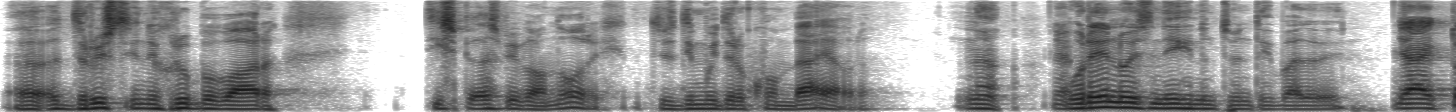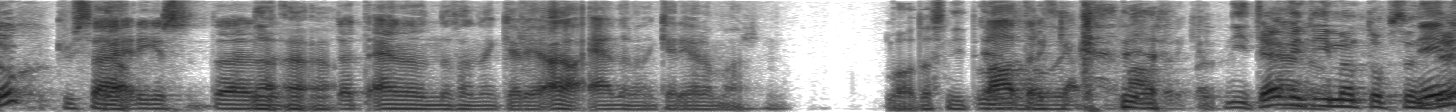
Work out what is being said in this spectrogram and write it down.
eh, het rust in de groep bewaren, die spelers heb je wel nodig. Dus die moet je er ook gewoon bij houden. Ja. Ja. Moreno is 29, by the way. Ja, ik, Toch? ik wist dat ergens dat, Ja, ja, ja. dat het einde van een carrière, ah, einde van een carrière, maar Wow, dat is niet later ik- later. Niet Jij einde. vindt iemand op zijn Nee, nee,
